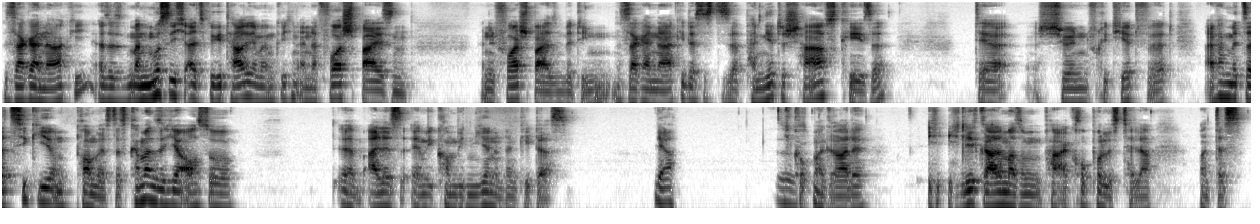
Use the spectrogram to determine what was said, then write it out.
Saganaki. Also man muss sich als Vegetarier beim Griechen der Vorspeisen, an den Vorspeisen bedienen. Saganaki, das ist dieser panierte Schafskäse, der schön frittiert wird. Einfach mit Tzatziki und Pommes. Das kann man sich ja auch so äh, alles irgendwie kombinieren und dann geht das. Ja. Ich guck mal gerade ich, ich lese gerade mal so ein paar Akropolis-Teller und das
